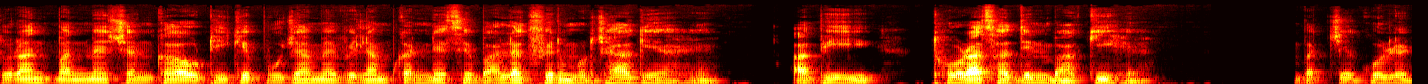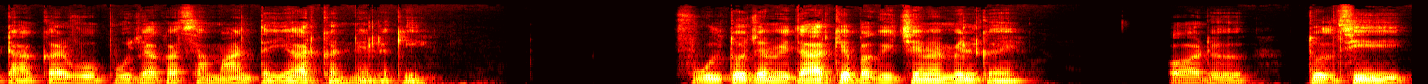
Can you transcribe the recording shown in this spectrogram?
तुरंत मन में शंका उठी कि पूजा में विलंब करने से बालक फिर मुरझा गया है। अभी थोड़ा सा दिन बाकी है। बच्चे को लिटाकर वो पूजा का सामान तैयार करने लगी। फूल तो जमींदार के बगीचे में मिल गए और तुलसी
